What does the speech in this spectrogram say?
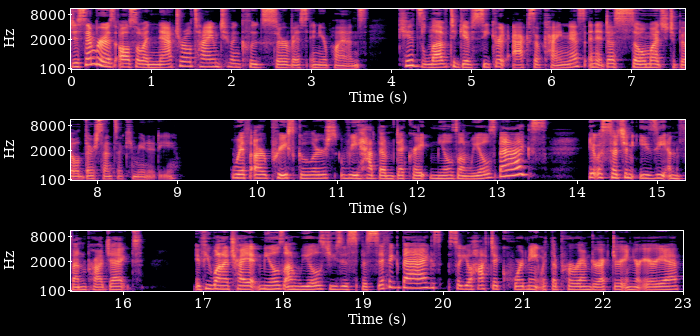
December is also a natural time to include service in your plans. Kids love to give secret acts of kindness, and it does so much to build their sense of community. With our preschoolers, we had them decorate Meals on Wheels bags it was such an easy and fun project. If you want to try it, Meals on Wheels uses specific bags, so you'll have to coordinate with the program director in your area.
